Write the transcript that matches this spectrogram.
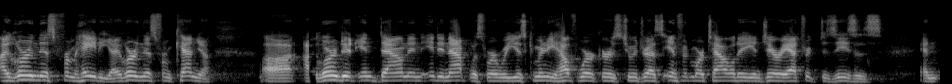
I learned this from Haiti. I learned this from Kenya. Uh, I learned it in, down in Indianapolis where we use community health workers to address infant mortality and geriatric diseases. And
